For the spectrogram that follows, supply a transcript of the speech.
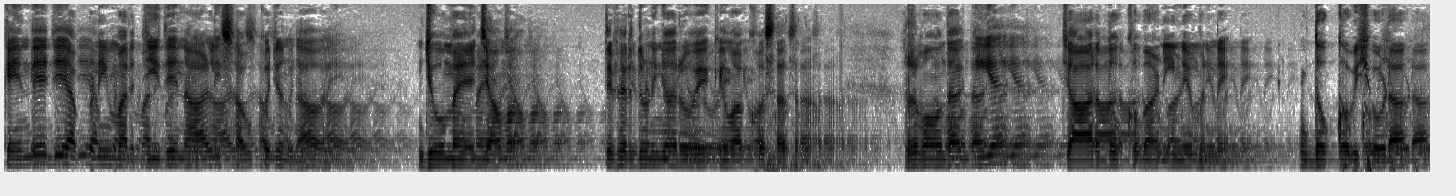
ਕਹਿੰਦੇ ਜੇ ਆਪਣੀ ਮਰਜ਼ੀ ਦੇ ਨਾਲ ਹੀ ਸਭ ਕੁਝ ਹੁੰਦਾ ਹੋਵੇ ਜੋ ਮੈਂ ਚਾਹਾਂ ਤੇ ਫਿਰ ਦੁਨੀਆ ਰੋਵੇ ਕਿਉਂ? ਆਖੋ ਸਤਨਾਮ। ਰਵਾਉਂਦਾ ਕੀ ਹੈ? ਚਾਰ ਦੁੱਖ ਬਾਣੀ ਨੇ ਮੰਨੇ। ਦੁੱਖ ਵਿਛੋੜਾ,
